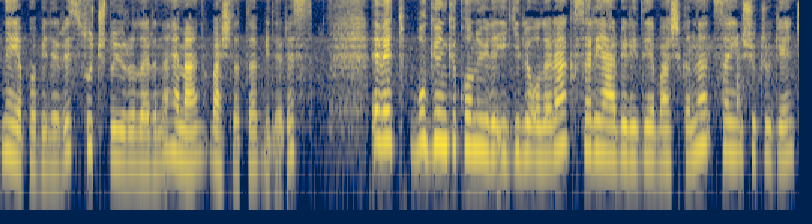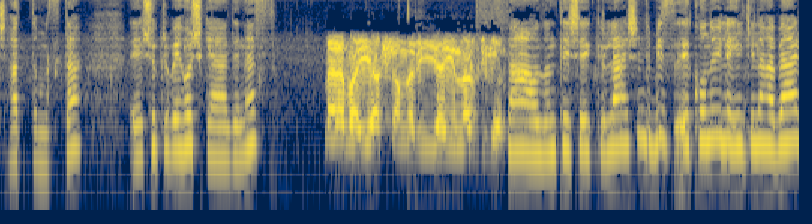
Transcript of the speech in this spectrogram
ne yapabiliriz? Suç duyurularını hemen başlatabiliriz. Evet bugünkü konuyla ilgili olarak Sarıyer Belediye Başkanı Sayın Şükrü Genç hattımızda. Ee, Şükrü Bey hoş geldiniz. Merhaba, iyi akşamlar, iyi yayınlar diliyorum. Sağ olun, teşekkürler. Şimdi biz e, konuyla ilgili haber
